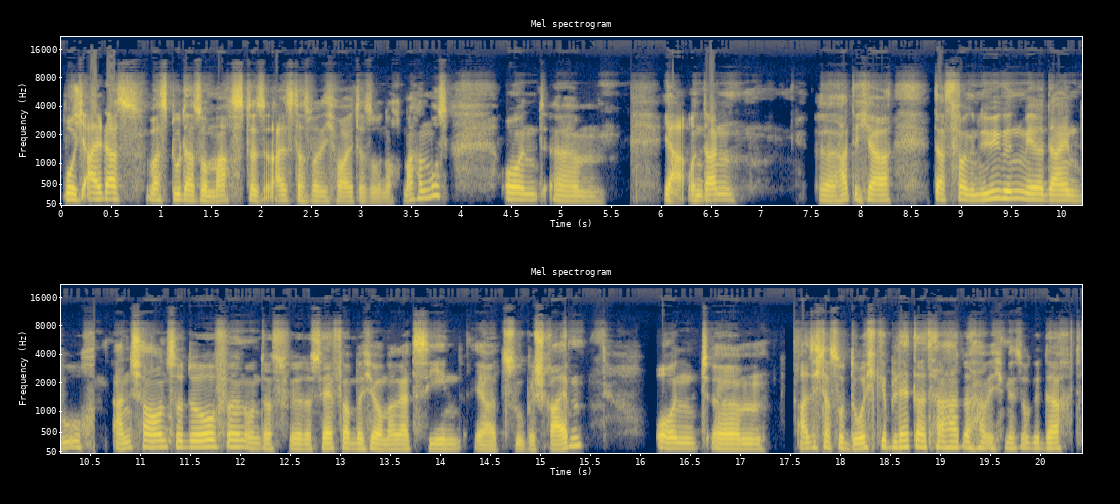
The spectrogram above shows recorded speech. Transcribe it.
Wo ich all das, was du da so machst, das ist alles das, was ich heute so noch machen muss. Und ähm, ja, und dann hatte ich ja das Vergnügen, mir dein Buch anschauen zu dürfen und das für das Self-Publisher Magazin ja zu beschreiben. Und ähm, als ich das so durchgeblättert habe, habe ich mir so gedacht,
